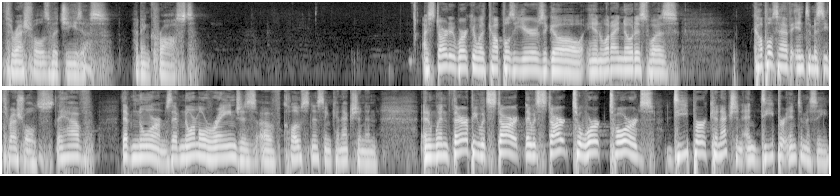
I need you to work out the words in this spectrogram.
thresholds with Jesus have been crossed. I started working with couples years ago, and what I noticed was couples have intimacy thresholds. They have they have norms. They have normal ranges of closeness and connection. And, and when therapy would start, they would start to work towards deeper connection and deeper intimacy.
